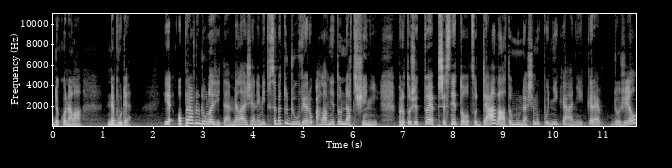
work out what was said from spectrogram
dokonalá nebude. Je opravdu důležité, milé ženy, mít v sebe tu důvěru a hlavně to nadšení, protože to je přesně to, co dává tomu našemu podnikání krev dožil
